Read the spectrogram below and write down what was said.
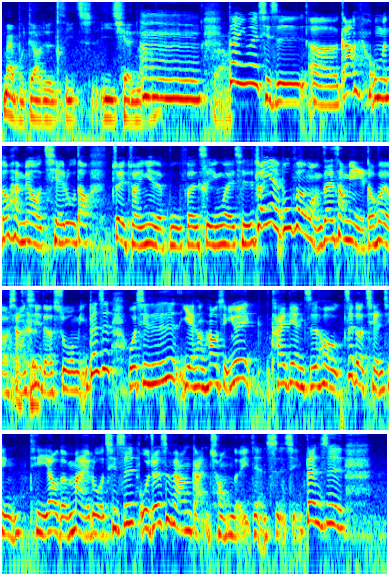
卖不掉就是自己吃，以前呢、啊，嗯，啊、但因为其实呃，刚我们都还没有切入到最专业的部分，是因为其实专业的部分网站上面也都会有详细的说明。但是我其实也很好奇，因为开店之后这个前情提要的脉络，其实我觉得是非常敢冲的一件事情，但是。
